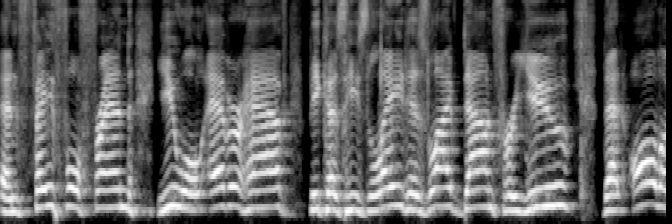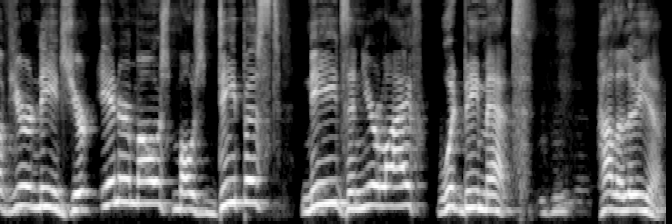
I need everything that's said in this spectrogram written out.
and faithful friend you will ever have because he's laid his life down for you that all of your needs, your innermost, most deepest, needs in your life would be met. Mm-hmm. Hallelujah.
